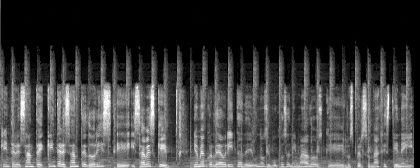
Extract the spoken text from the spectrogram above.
Qué interesante, qué interesante, Doris. Eh, y sabes que yo me acordé ahorita de unos dibujos animados que los personajes tienen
